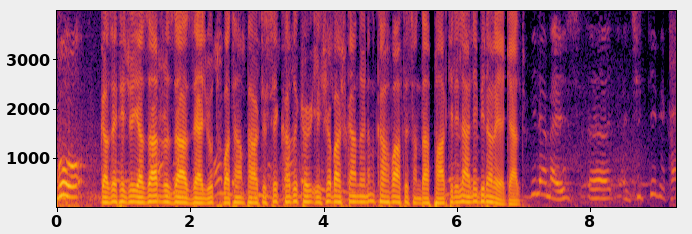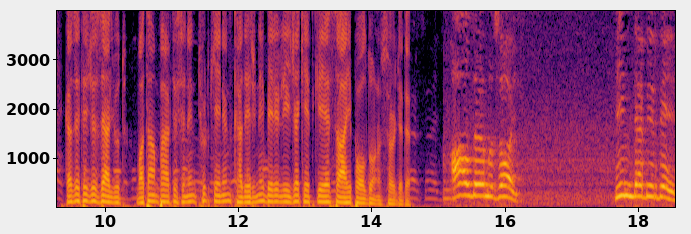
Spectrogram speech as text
Bu Gazeteci yazar Rıza Zelyut, Vatan Partisi Kadıköy İlçe Başkanlığı'nın kahvaltısında partililerle bir araya geldi. e, kalk- Gazeteci Zelyut, Vatan Partisi'nin Türkiye'nin kaderini belirleyecek etkiye sahip olduğunu söyledi. aldığımız oy binde bir değil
